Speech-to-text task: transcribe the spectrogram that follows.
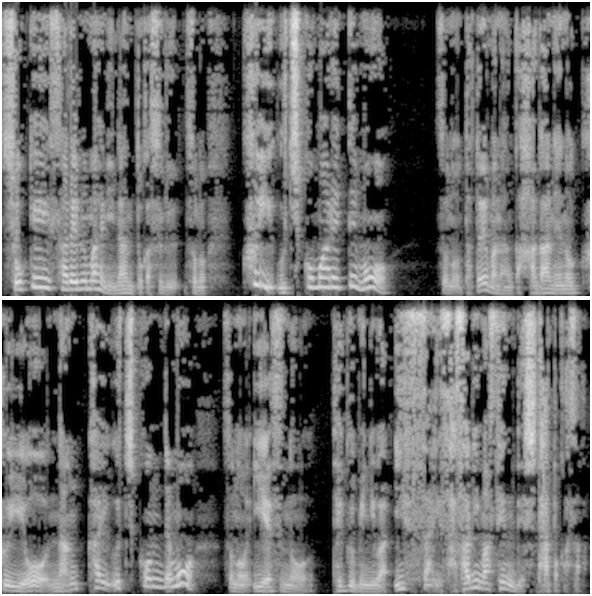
処刑される前に何とかする。その、杭打ち込まれても、その、例えばなんか鋼の杭を何回打ち込んでも、そのイエスの手首には一切刺さりませんでしたとかさ。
